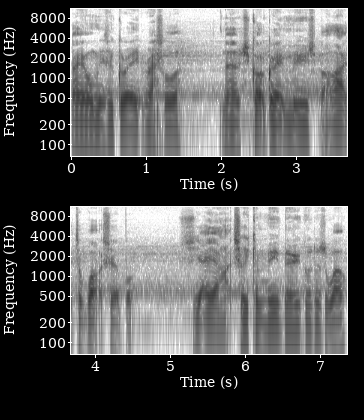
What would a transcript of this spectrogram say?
Naomi is a great wrestler. Um, she's got great moves, but I like to watch her. But she actually can move very good as well.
